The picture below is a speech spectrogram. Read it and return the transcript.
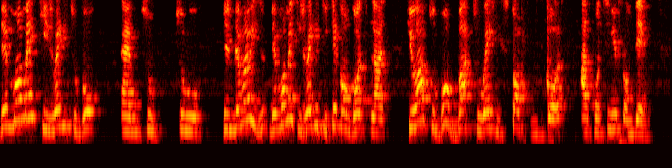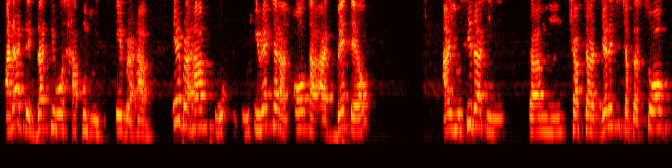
the moment he's ready to go um, to to the moment, the moment he's ready to take on God's plan, you have to go back to where he stopped with God and continue from there. And that's exactly what happened with Abraham. Abraham erected an altar at Bethel, and you see that in um, chapter Genesis chapter 12,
